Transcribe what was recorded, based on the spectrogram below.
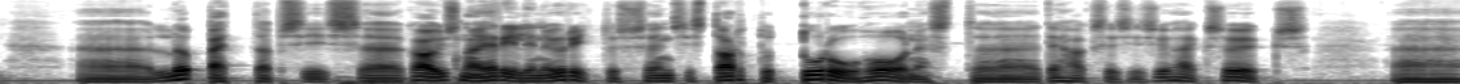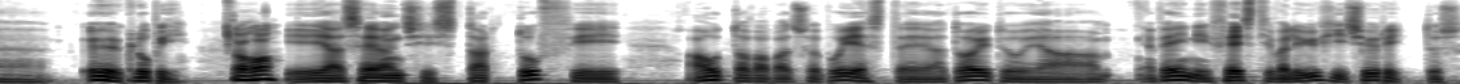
äh, lõpetab siis äh, ka üsna eriline üritus, see on siis Tartu turuhoonest äh, tehakse siis üheks ööks ööklubi. ja see on siis Tartufi autovabaduse puiestee ja toidu ja veinifestivali ühisüritus,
